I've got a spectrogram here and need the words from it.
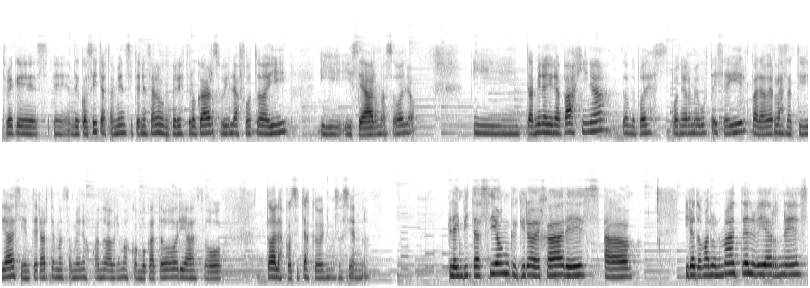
trueques eh, de cositas también. Si tenés algo que querés trocar, subís la foto ahí y, se arma solo. Y también hay una página donde puedes poner me gusta y seguir para ver las actividades y enterarte más o menos cuando abrimos convocatorias o todas las cositas que venimos haciendo. La invitación que quiero dejar es a ir a tomar un mate el viernes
